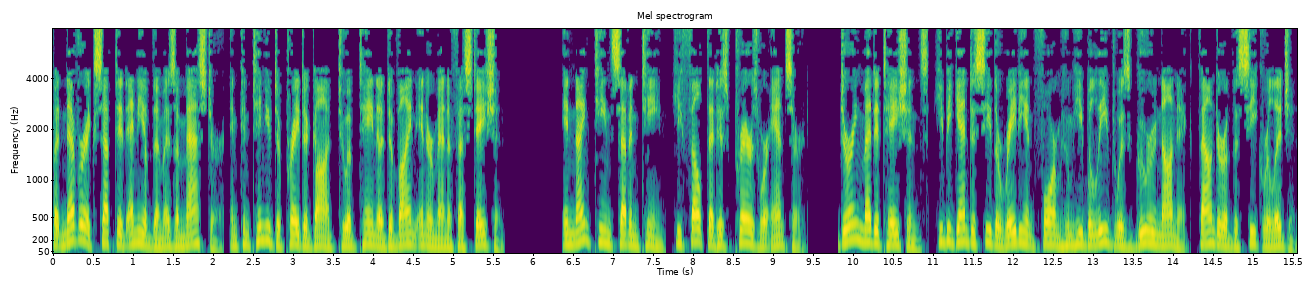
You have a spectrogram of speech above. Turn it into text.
but never accepted any of them as a master, and continued to pray to God to obtain a divine inner manifestation. In 1917, he felt that his prayers were answered. During meditations, he began to see the radiant form whom he believed was Guru Nanak, founder of the Sikh religion.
